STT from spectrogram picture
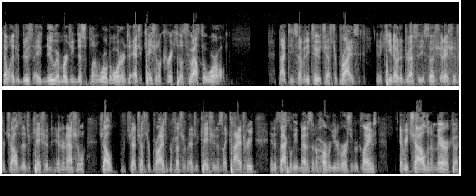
that will introduce a new emerging discipline, world order, into educational curricula throughout the world. 1972, Chester Pierce, in a keynote address to the Association for Childhood Education International, Child, Chester Pierce, professor of education and psychiatry in the Faculty of Medicine at Harvard University, proclaims every child in America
